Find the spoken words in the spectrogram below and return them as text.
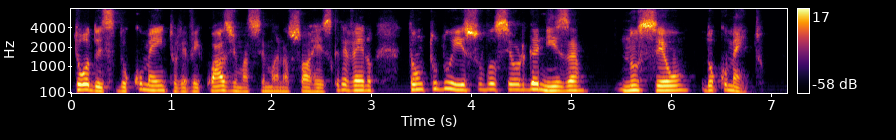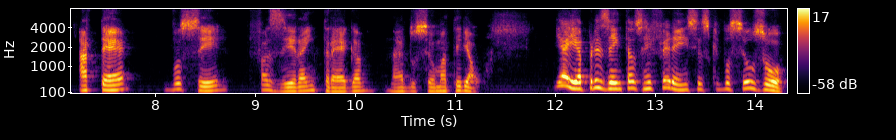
todo esse documento, levei quase uma semana só reescrevendo, então tudo isso você organiza no seu documento, até você fazer a entrega né, do seu material. E aí apresenta as referências que você usou.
